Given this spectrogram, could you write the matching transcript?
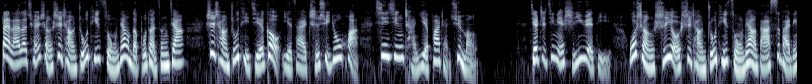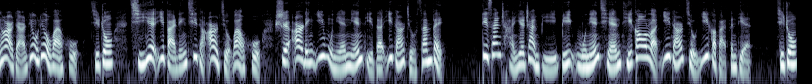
带来了全省市场主体总量的不断增加，市场主体结构也在持续优化，新兴产业发展迅猛。截至今年十一月底，我省实有市场主体总量达四百零二点六六万户，其中企业一百零七点二九万户，是二零一五年年底的一点九三倍。第三产业占比比五年前提高了一点九一个百分点，其中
